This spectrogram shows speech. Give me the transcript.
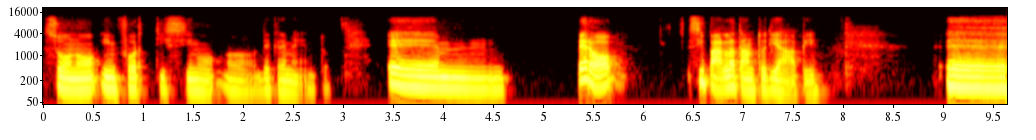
sono in fortissimo uh, decremento. E, ehm, però si parla tanto di api. Eh,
